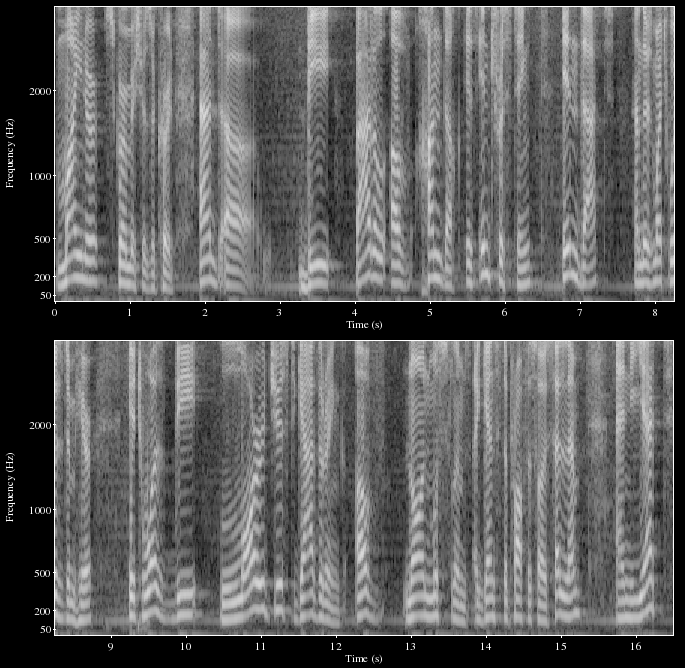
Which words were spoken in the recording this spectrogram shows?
Minor skirmishes occurred. And uh, the Battle of Khandaq is interesting in that, and there's much wisdom here, it was the largest gathering of non Muslims against the Prophet, and yet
